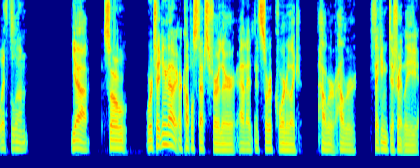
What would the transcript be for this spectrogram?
with Bloom. Yeah. So we're taking that a couple steps further and it, it's sort of core to like how we're, how we're thinking differently.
